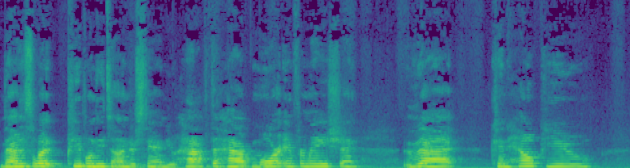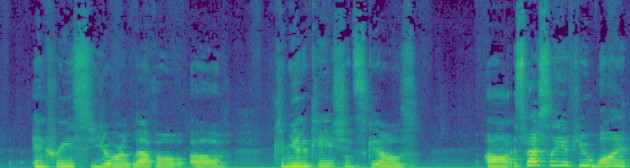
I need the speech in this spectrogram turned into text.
That is what people need to understand. You have to have more information that can help you increase your level of communication skills uh, especially if you want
